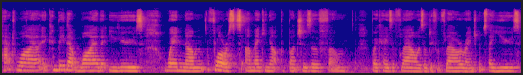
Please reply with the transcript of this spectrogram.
hat wire, it can be that wire that you use when um, florists are making up bunches of um, bouquets of flowers or different flower arrangements. They use,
